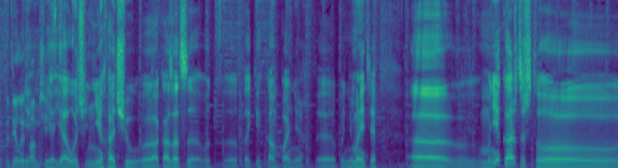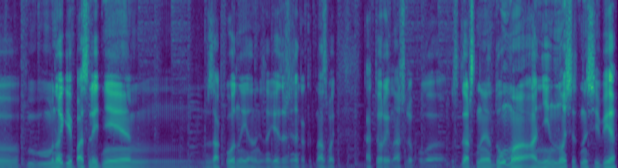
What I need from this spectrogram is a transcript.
Это делает Я, вам я- честь. я очень не хочу э, оказаться вот э, в таких компаниях. Э, Понимаете, мне кажется, что многие последние законы, я не знаю, я даже не знаю, как это назвать, которые нашлепала Государственная Дума, они носят на себе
